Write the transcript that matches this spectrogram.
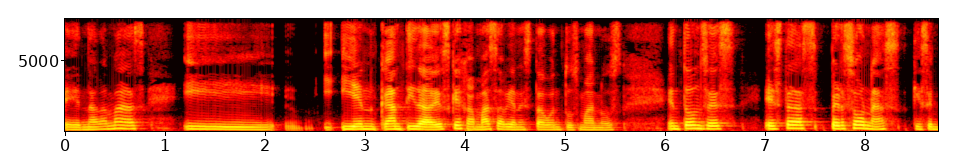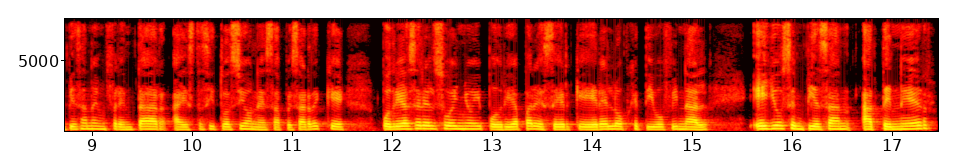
eh, nada más, y, y en cantidades que jamás habían estado en tus manos. Entonces, estas personas que se empiezan a enfrentar a estas situaciones, a pesar de que podría ser el sueño y podría parecer que era el objetivo final, ellos empiezan a tener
